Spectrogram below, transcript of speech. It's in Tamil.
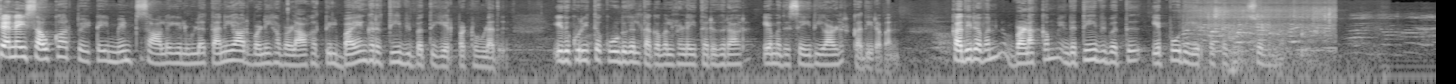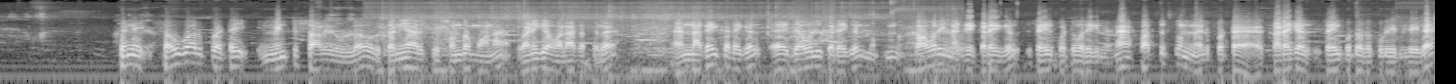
சென்னை சவுகார்பேட்டை மின்ட் சாலையில் உள்ள தனியார் வணிக வளாகத்தில் பயங்கர தீ விபத்து ஏற்பட்டுள்ளது. இது குறித்த கூடுதல் தகவல்களை தருகிறார் எமது செய்தியாளர் கதிரவன். கதிரவன் வணக்கம். இந்த தீ விபத்து எப்போது ஏற்பட்டது சொல்லுங்க. சென்னை சவுகார்பேட்டை மின்ட் சாலையில் உள்ள ஒரு தனியாருக்கு சொந்தமான வணிக வளாகத்தில் நகை கடைகள் அஹ், ஜவுளி கடைகள் மற்றும் கவரி நகை கடைகள் செயல்பட்டு வருகின்றன. பத்துக்கும் மேற்பட்ட கடைகள் செயல்பட்டு வரக்கூடிய நிலையில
